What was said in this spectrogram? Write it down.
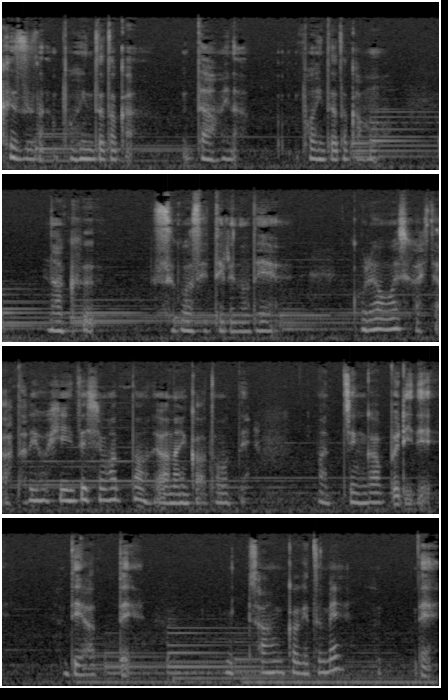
クズなポイントとかダメなポイントとかもなく過ごせてるのでこれはもしかして当たりを引いてしまったのではないかと思ってマッチングアプリで出会って3ヶ月目で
